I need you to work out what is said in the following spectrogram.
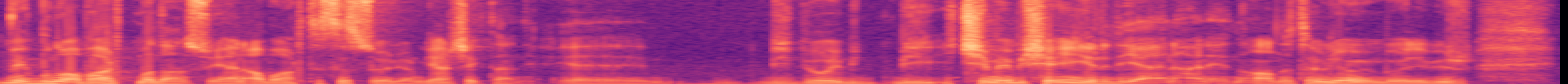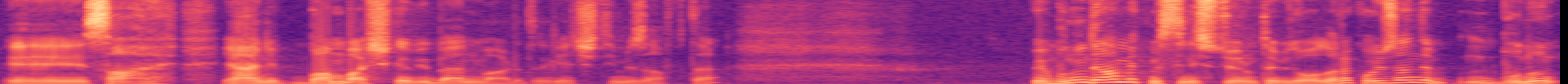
Ve bunu abartmadan söylüyorum. Yani abartısız söylüyorum. Gerçekten e, bir, böyle bir, bir içime bir şey girdi yani. Hani anlatabiliyor muyum? Böyle bir e, sah yani bambaşka bir ben vardı geçtiğimiz hafta. Ve bunun devam etmesini istiyorum tabii doğal olarak. O yüzden de bunu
